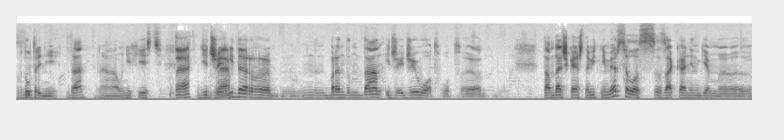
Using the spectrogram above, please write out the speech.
внутренней, да. А, у них есть да, Диджей да. Ридер, Брэндон Дан и Джей Джей Уотт. Вот э, там дальше, конечно, Витни Мерсилос, Зак Каннингем, э,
